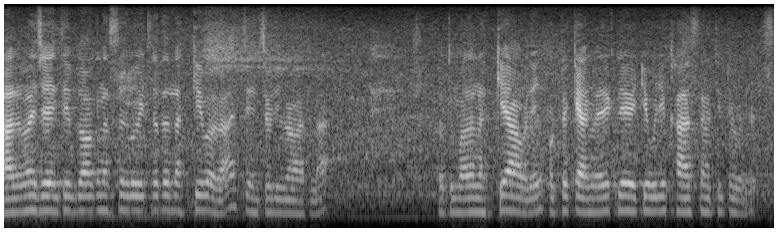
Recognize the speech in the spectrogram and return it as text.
हनुमान जयंती ब्लॉग नसेल बघितलं तर नक्की बघा चिंचोली गावातला. तर तुम्हाला नक्की आवडेल. फक्त कॅमेरे क्लिअरिटी एवढी खास नव्हती तेवढेच.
